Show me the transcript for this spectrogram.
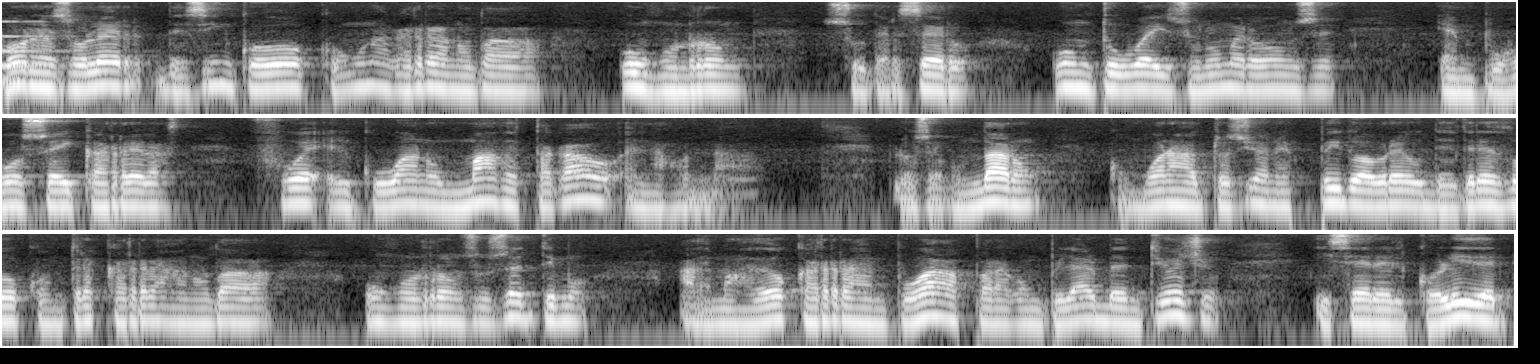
Jorge Soler de 5-2 con una carrera anotada, un jonrón, su tercero, un two-way, su número 11, empujó seis carreras, fue el cubano más destacado en la jornada. Lo secundaron con buenas actuaciones Pito Abreu de 3-2 con tres carreras anotadas, un jonrón su séptimo, además de dos carreras empujadas para compilar 28 y ser el colíder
